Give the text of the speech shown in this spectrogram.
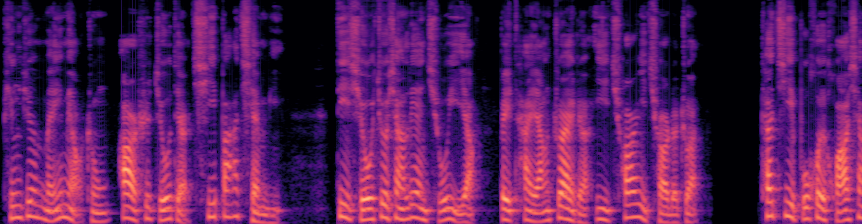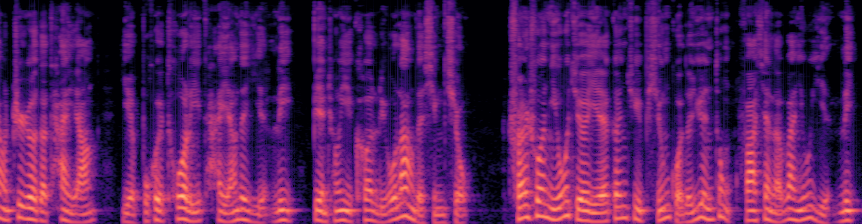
平均每秒钟二十九点七八千米。地球就像链球一样，被太阳拽着一圈一圈的转。它既不会滑向炙热的太阳，也不会脱离太阳的引力，变成一颗流浪的星球。传说牛爵爷根据苹果的运动发现了万有引力。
